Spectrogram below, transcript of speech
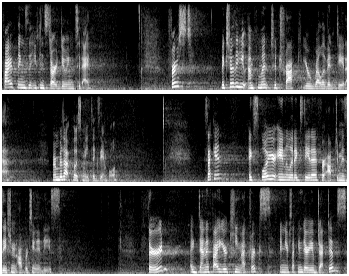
Five things that you can start doing today. First, make sure that you implement to track your relevant data. Remember that Postmates example. Second, explore your analytics data for optimization opportunities. Third, identify your key metrics and your secondary objectives.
